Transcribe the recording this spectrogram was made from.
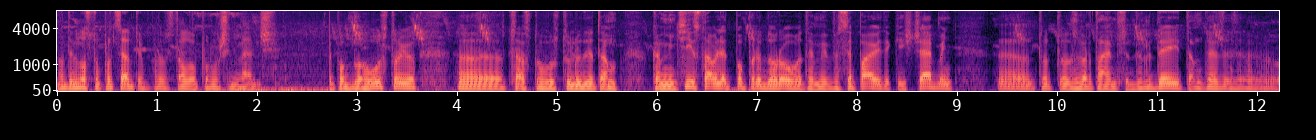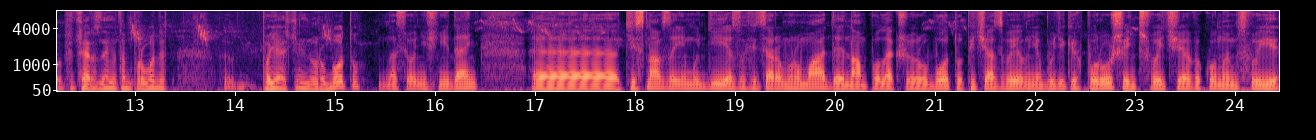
на 90% стало порушень менше. По благоустрою е, часто густо люди там камінці ставлять попри дорогу, там і висипають якийсь щебень. Е, То, то звертаємося до людей, там, де е, офіцер з ними там проводить пояснювальну роботу. На сьогоднішній день е, тісна взаємодія з офіцером громади нам полегшує роботу. Під час виявлення будь-яких порушень швидше виконуємо свої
